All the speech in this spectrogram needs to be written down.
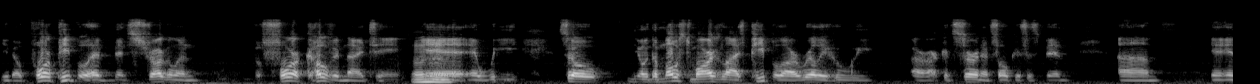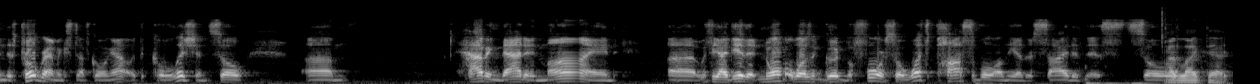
you know, poor people have been struggling before COVID 19 Mhm. and, and we so you know the most marginalized people are really who we are our concern and focus has been um, in, in this programming stuff going out with the coalition. So um, having that in mind. Uh, with the idea that normal wasn't good before, so what's possible on the other side of this? So I like that.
